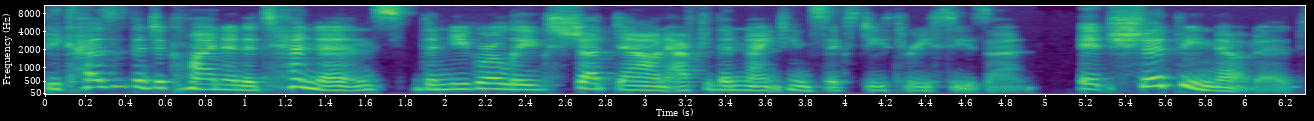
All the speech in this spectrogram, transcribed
Because of the decline in attendance, the Negro Leagues shut down after the 1963 season. It should be noted,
